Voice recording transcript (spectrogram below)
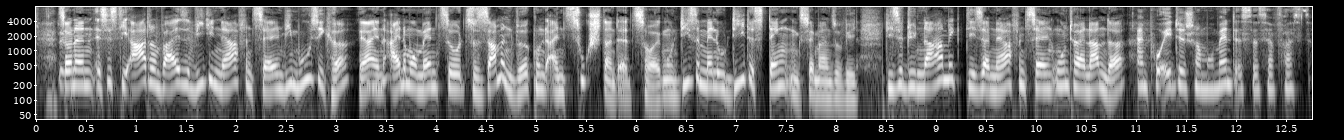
Sondern es ist die Art und Weise, wie die Nervenzellen, wie Musiker, ja, in mhm. einem Moment so zusammenwirken und einen Zustand erzeugen. Und diese Melodie des Denkens, wenn man so will, diese Dynamik dieser Nervenzellen untereinander. Ein poetischer Moment ist das ja fast.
